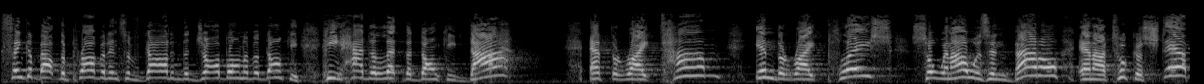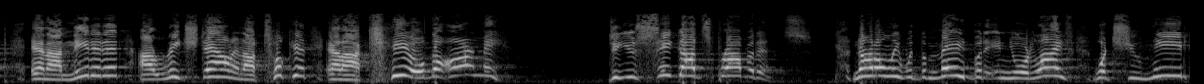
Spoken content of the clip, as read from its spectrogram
Think about the providence of God in the jawbone of a donkey. He had to let the donkey die at the right time, in the right place. So when I was in battle and I took a step and I needed it, I reached down and I took it and I killed the army. Do you see God's providence? Not only with the maid, but in your life, what you need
